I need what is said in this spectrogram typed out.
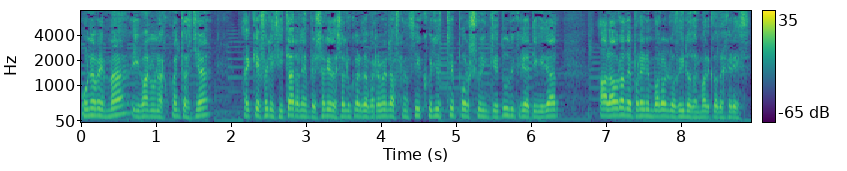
Una vez más, y van unas cuantas ya, hay que felicitar al empresario de Sanlúcar de Barrameda, Francisco Yuste, por su inquietud y creatividad a la hora de poner en valor los vinos del marco de Jerez.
